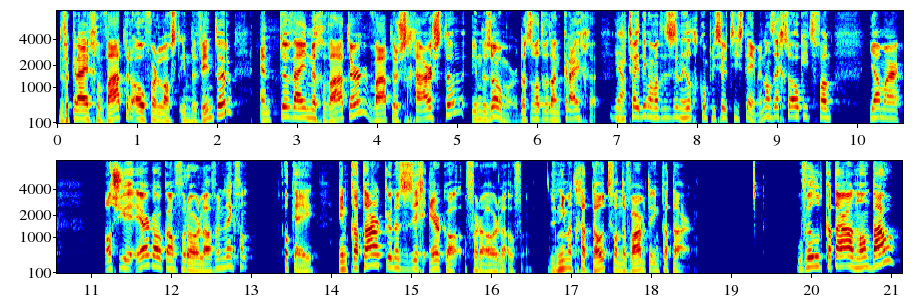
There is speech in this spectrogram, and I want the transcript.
we krijgen wateroverlast in de winter en te weinig water, waterschaarste in de zomer. Dat is wat we dan krijgen. En die twee dingen, want het is een heel gecompliceerd systeem. En dan zeggen ze ook iets van, ja, maar als je je airco kan veroorloven, dan denk ik van, oké, in Qatar kunnen ze zich airco veroorloven. Dus niemand gaat dood van de warmte in Qatar. Hoeveel doet Qatar aan landbouw?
